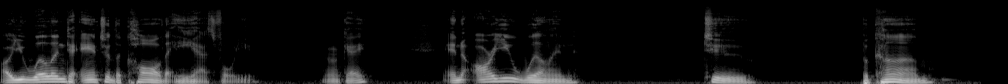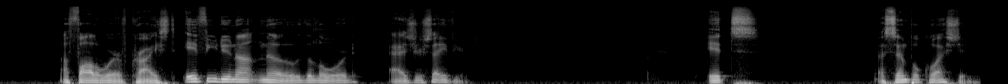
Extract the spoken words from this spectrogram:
Are you willing to answer the call that he has for you? Okay? And are you willing to become a follower of Christ if you do not know the Lord as your Savior? It's a simple question.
